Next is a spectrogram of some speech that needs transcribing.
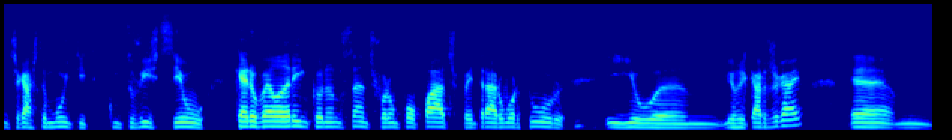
desgasta muito e como tu viste, se eu quero o Bellerin com o Nuno Santos foram poupados para entrar o Arthur e o, um, e o Ricardo Gaio, um,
